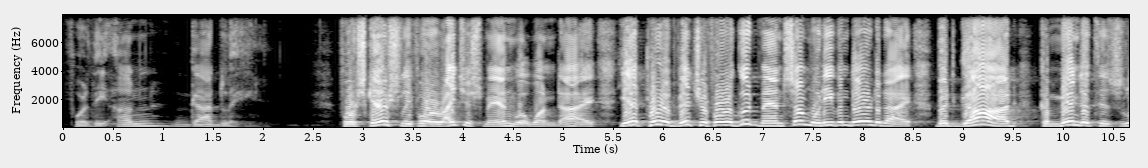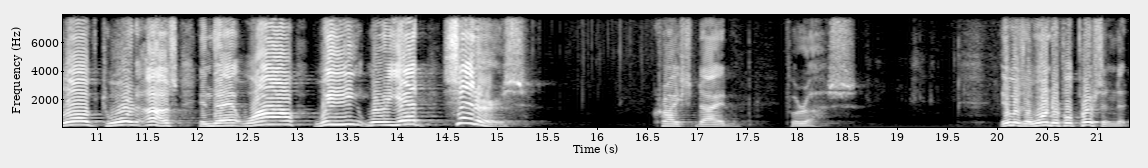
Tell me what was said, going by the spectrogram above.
for the ungodly. For scarcely for a righteous man will one die, yet peradventure for a good man some would even dare to die. But God commendeth his love toward us in that while we were yet sinners, Christ died for us. It was a wonderful person that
